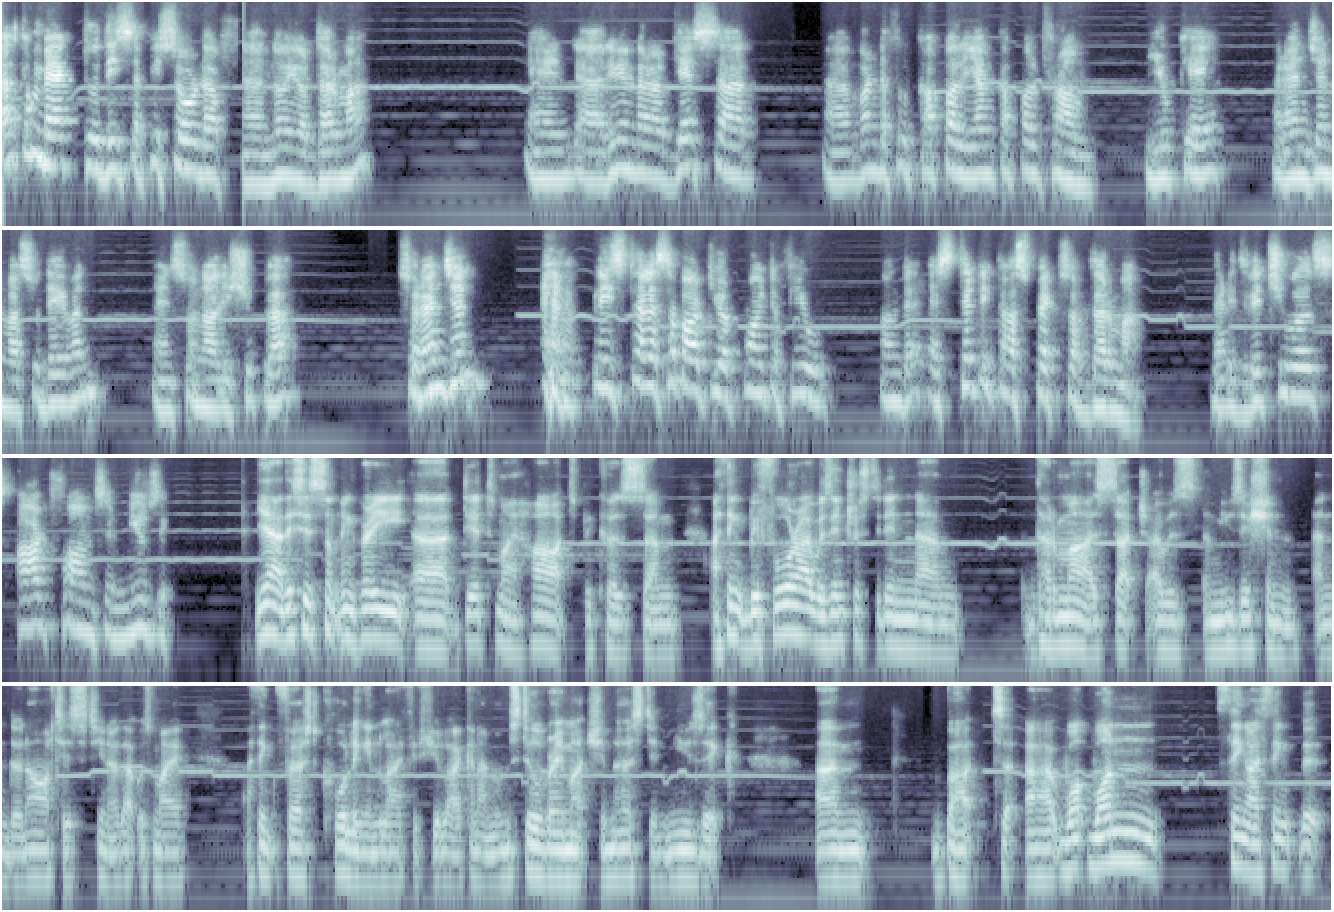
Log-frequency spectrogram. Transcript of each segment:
welcome back to this episode of uh, Know Your Dharma. And uh, remember, our guests are a wonderful couple, young couple from UK, Ranjan Vasudevan and Sonali Shukla. So, Ranjan, please tell us about your point of view on the aesthetic aspects of Dharma, that is, rituals, art forms, and music. Yeah, this is something very uh, dear to my heart because um, I think before I was interested in um, Dharma as such, I was a musician and an artist. You know, that was my, I think, first calling in life, if you like, and I'm, still very much immersed in music. Um, but uh, what one thing I think that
